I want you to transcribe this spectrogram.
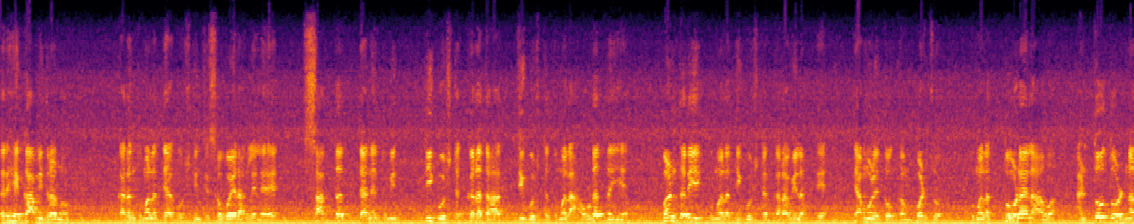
तर हे का मित्रांनो कारण तुम्हाला त्या गोष्टींची सवय लागलेली आहे. सातत्याने तुम्ही ती गोष्ट करत आहात जी गोष्ट तुम्हाला आवडत नाही आहे पण तरी तुम्हाला ती गोष्ट करावी लागते. त्यामुळे तो कम्फर्ट झोन तुम्हाला तोडायला हवा आणि तो तोडणार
